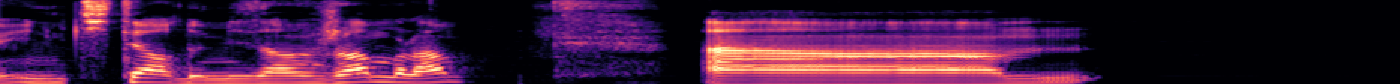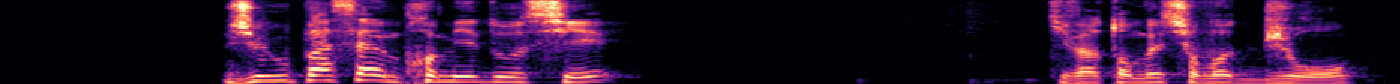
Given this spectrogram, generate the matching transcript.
une petite heure de mise en jambe là. Euh, je vais vous passer un premier dossier qui va tomber sur votre bureau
